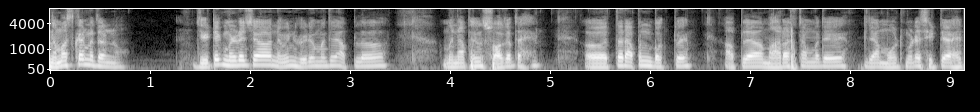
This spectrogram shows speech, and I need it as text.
नमस्कार मित्रांनो. जेटेक मराठीच्या नवीन व्हिडिओमध्ये आपलं मनापासून स्वागत आहे. तर आपण बघतो आहे आपल्या महाराष्ट्रामध्ये ज्या मोठमोठ्या सिट्या आहेत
